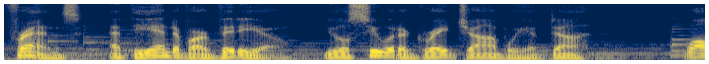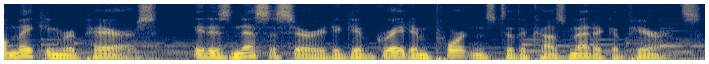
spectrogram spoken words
Friends, at the end of our video, you'll see what a great job we have done. While making repairs, it is necessary to give great importance to the cosmetic appearance.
